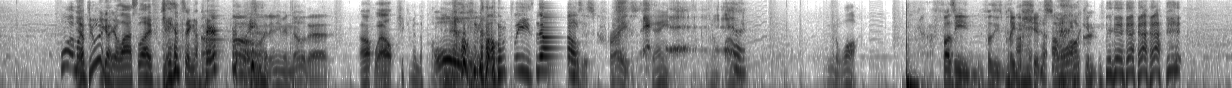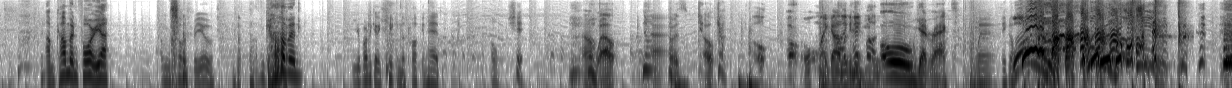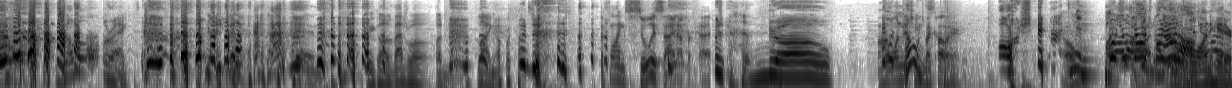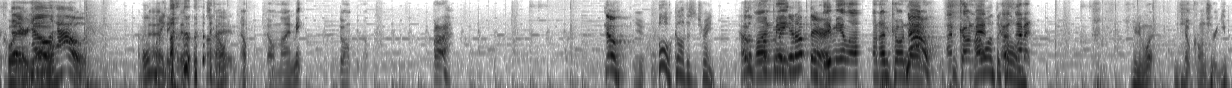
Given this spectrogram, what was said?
What am I doing? you got your last life. Dancing Oh, apparently. oh, I didn't even know that. Oh well. Kick him in the fucking Oh. head. no, please, no. Jesus Christ. Damn. I'm gonna walk. Fuzzy, Fuzzy's played the shit. so- I'm walking. I'm coming for you. I'm coming for you. I'm coming. You're about to get a kick in the fucking head. Oh shit. Oh well. No. I was. Oh. oh. Oh. Oh my god, look at these moves. Oh, get wrecked. Wake up. Whoa! Holy shit! Double wrecked. happened? we call that one the flying uppercut. The flying suicide uppercut. Oh, no. I look, wanted to change my color. Oh shit. Oh. Damn, No, you knocked my head off. One hitter quitter, the hell yo. out. I'm Oh gonna my take God. this. Don't, nope, don't mind me. Don't. No. No! Oh god, there's a train. How the Don't fuck mind do I me. get up there? Leave me alone. I'm cone No! man. I'm cone I man. want the cone. stop it. You know what? No cones for you.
